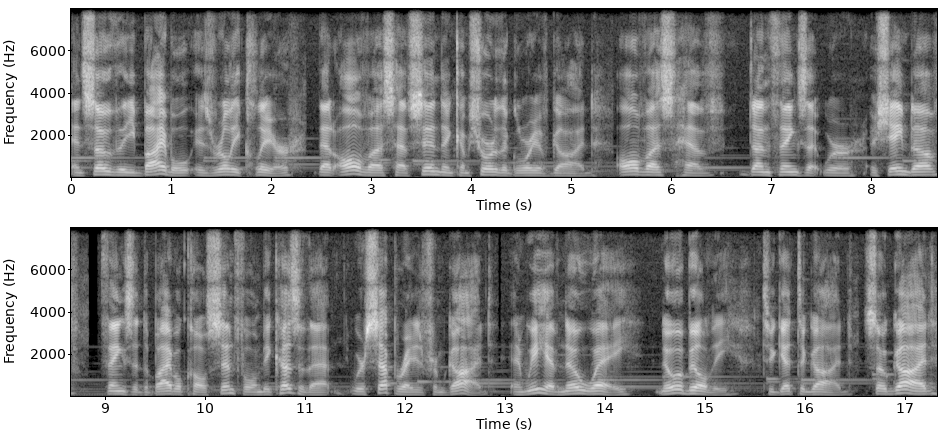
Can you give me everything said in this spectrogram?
And so the Bible is really clear that all of us have sinned and come short of the glory of God. All of us have done things that we're ashamed of, things that the Bible calls sinful, and because of that, we're separated from God. And we have no way, no ability to get to God. So God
